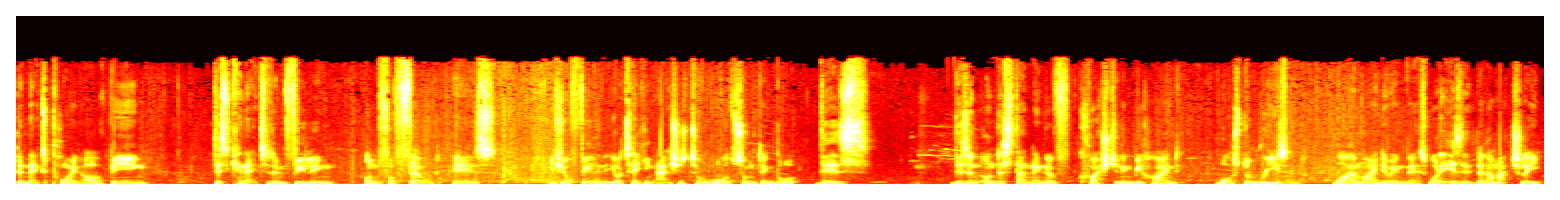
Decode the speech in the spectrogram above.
the next point of being disconnected and feeling unfulfilled is if you're feeling that you're taking actions towards something but there's there's an understanding of questioning behind what's the reason. Why am i doing this? What is it that i'm actually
